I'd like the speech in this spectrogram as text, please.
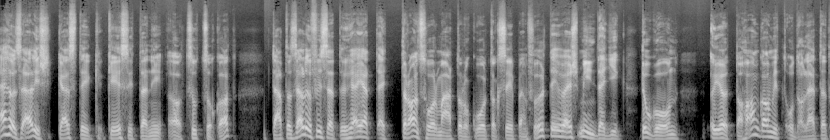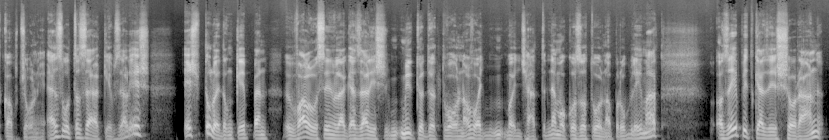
Ehhez el is kezdték készíteni a cuccokat, tehát az előfizető helyett egy transformátorok voltak szépen föltéve, és mindegyik dugón jött a hang, amit oda lehetett kapcsolni. Ez volt az elképzelés, és tulajdonképpen valószínűleg ez el is működött volna, vagy, vagy hát nem okozott volna problémát. Az építkezés során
